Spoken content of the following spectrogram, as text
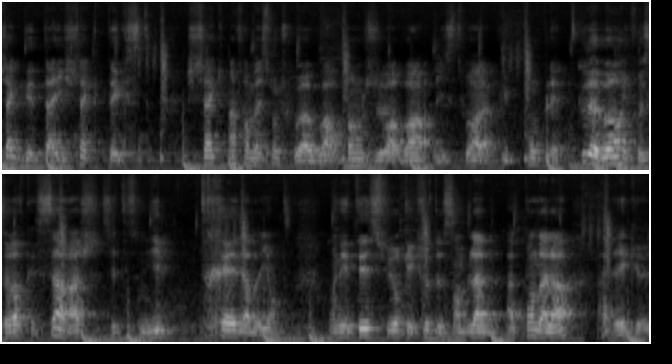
chaque détail, chaque texte, chaque information que je pouvais avoir dans le jeu pour avoir l'histoire la plus complète. Tout d'abord, il faut savoir que Saharash, c'était une île très verdoyante. On était sur quelque chose de semblable à Pandala, avec euh,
